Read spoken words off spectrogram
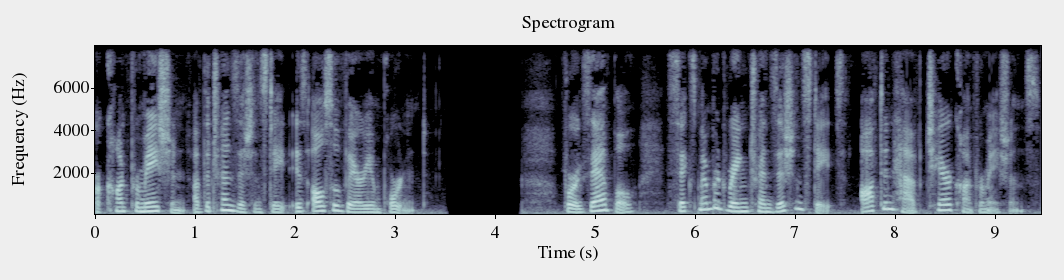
or conformation of the transition state is also very important. For example, six-membered ring transition states often have chair conformations.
